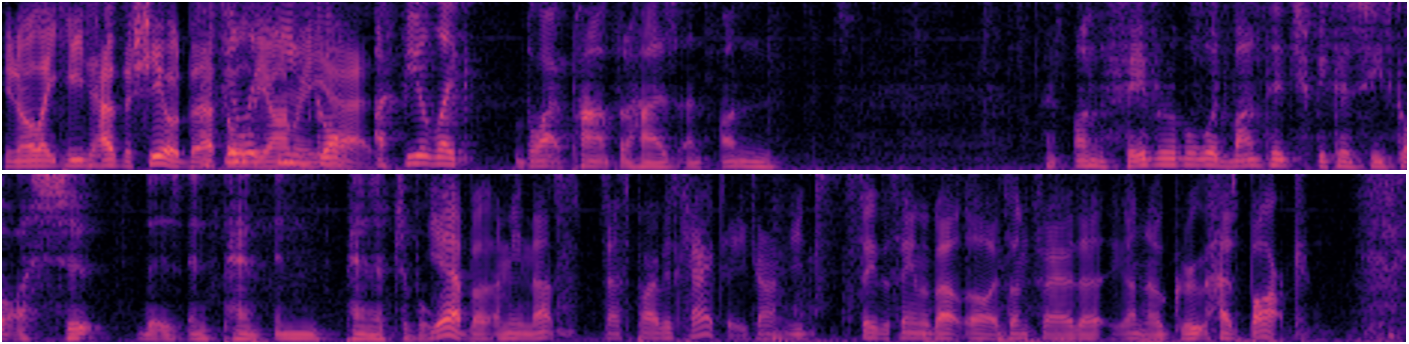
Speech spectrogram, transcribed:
You know, like he has a shield, but that's I feel all like the armor he's he got, has. I feel like Black Panther has an un an unfavorable advantage because he's got a suit that is impen- impenetrable. Yeah, but I mean that's that's part of his character. You can't you say the same about oh it's unfair that I don't know Groot has bark.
